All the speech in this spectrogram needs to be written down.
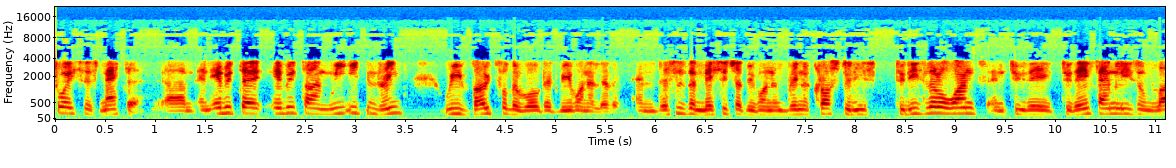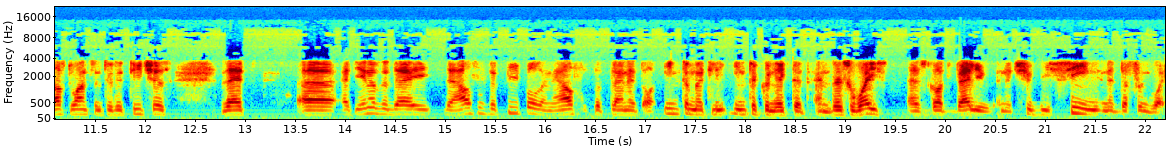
choices matter. Um, and every day, every time we eat and drink, we vote for the world that we want to live in. And this is the message that we want to bring across to these to these little ones and to their to their families and loved ones and to the teachers that uh, at the end of the day, the health of the people and the health of the planet are intimately interconnected, and this waste has got value, and it should be seen in a different way.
